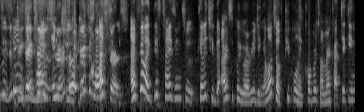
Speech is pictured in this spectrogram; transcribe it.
Dating- the thing dating monsters? into dating monsters. I feel like this ties into Kelechi, the article you were reading. A lot of people in corporate America are taking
